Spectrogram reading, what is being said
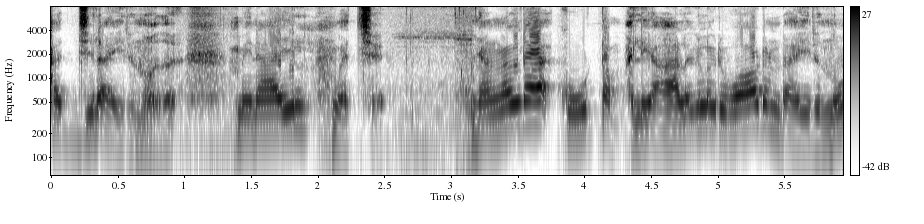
ഹജ്ജിലായിരുന്നു അത് മിനായിൽ വച്ച് ഞങ്ങളുടെ കൂട്ടം അല്ലെങ്കിൽ ആളുകൾ ഒരുപാടുണ്ടായിരുന്നു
